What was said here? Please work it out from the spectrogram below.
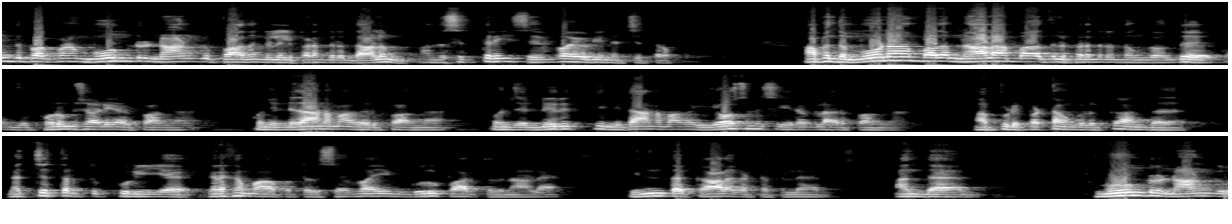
வந்து பார்க்கணும் மூன்று நான்கு பாதங்களில் பிறந்திருந்தாலும் அந்த சித்திரை செவ்வாயுடைய நட்சத்திரம். அப்போ இந்த மூணாம் பாதம் நாலாம் பாதத்தில் பிறந்திருந்தவங்க வந்து கொஞ்சம் பொறுமைசாலியாக இருப்பாங்க கொஞ்சம் நிதானமாக இருப்பாங்க கொஞ்சம் நிறுத்தி நிதானமாக யோசனை செய்கிறவங்களாக இருப்பாங்க. அப்படிப்பட்டவங்களுக்கு அந்த நட்சத்திரத்துக்குரிய கிரகமாகப்பட்டது செவ்வாயும் குரு பார்த்ததுனால இந்த காலகட்டத்தில் அந்த மூன்று நான்கு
